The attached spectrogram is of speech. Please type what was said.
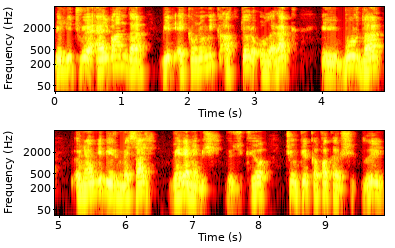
ve Lütfü Elvan da bir ekonomik aktör olarak e, burada önemli bir mesaj verememiş gözüküyor. Çünkü kafa karışıklığı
